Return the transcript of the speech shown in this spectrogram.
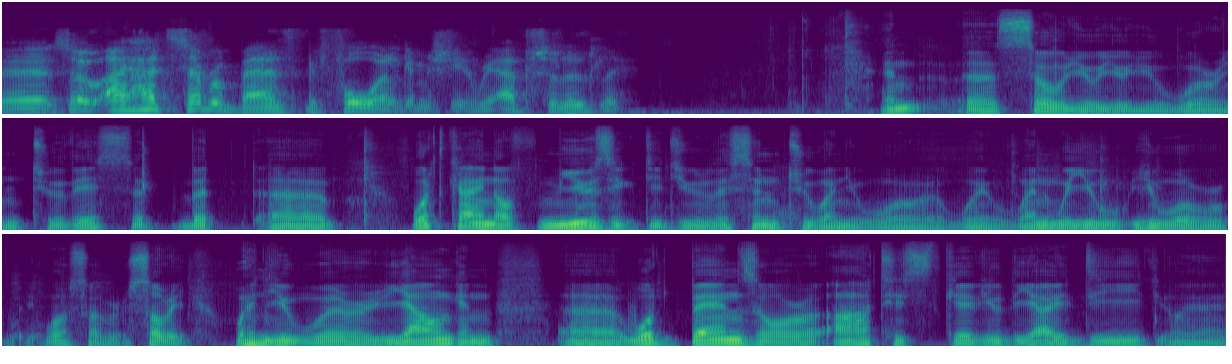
Uh, so I had several bands before Elegant Machinery, absolutely. And uh, so you, you, you were into this, uh, but uh, what kind of music did you listen to when you were when we, you you were well, sorry, when you were young, and uh, what bands or artists gave you the idea uh,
